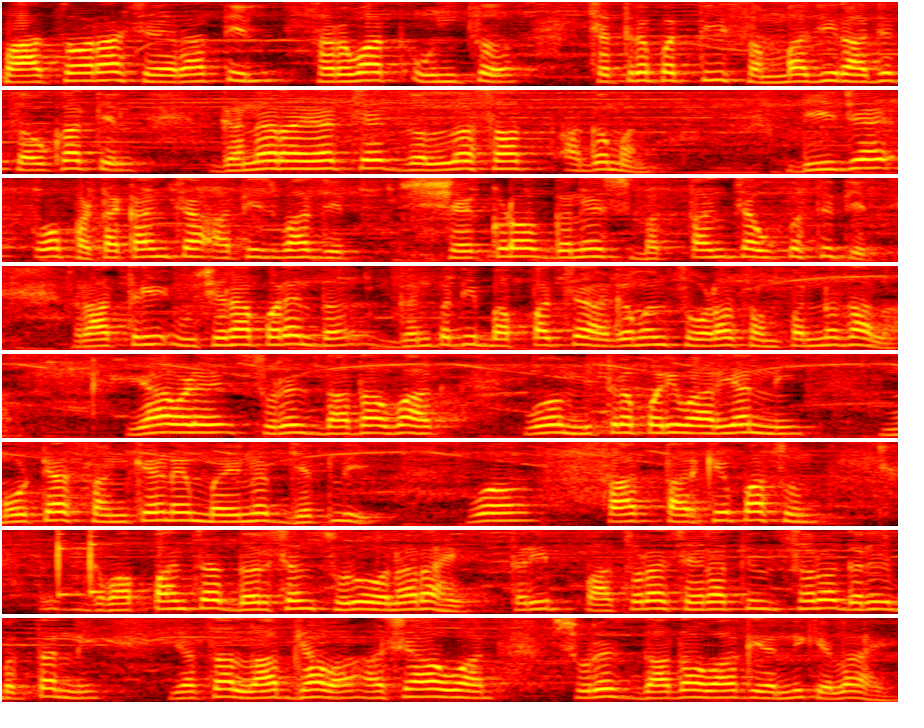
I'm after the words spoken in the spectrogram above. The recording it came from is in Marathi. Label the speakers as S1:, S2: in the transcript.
S1: पाचोरा शहरातील सर्वात उंच छत्रपती संभाजीराजे चौकातील गणरायाचे जल्लोषात आगमन. डी जे व फटाक्यांच्या आतिषबाजीत शेकडो गणेश भक्तांच्या उपस्थितीत रात्री उशिरापर्यंत गणपती बाप्पाचे आगमन सोहळा संपन्न झाला. यावेळी सुरेशदादा वाघ व मित्रपरिवार यांनी मोठ्या संख्येने मेहनत घेतली व सात तारखेपासून बाप्पांचं दर्शन सुरू होणार आहे तरी पाचोरा शहरातील सर्व गणेश भक्तांनी याचा लाभ घ्यावा असे आवाहन सुरेश दादा वाघ यांनी केलं आहे.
